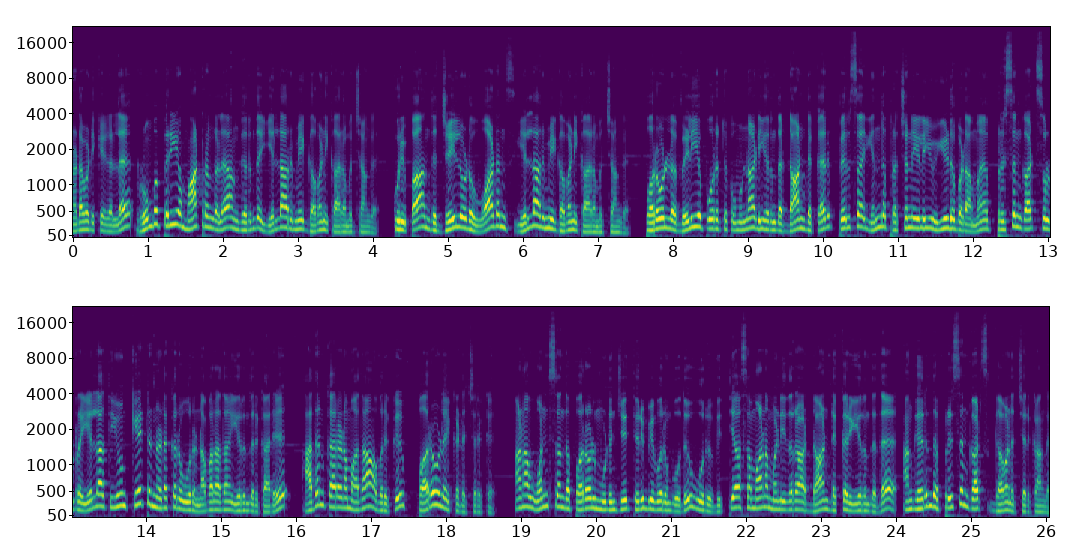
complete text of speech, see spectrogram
நடவடிக்கைகள்ல ரொம்ப பெரிய மாற்றங்களை அங்க இருந்த எல்லாருமே கவனிக்க ஆரம்பிச்சாங்க. குறிப்பா அந்த ஜெயிலோட வார்டன்ஸ் எல்லாருமே கவனிக்க ஆரம்பிச்சாங்க. பரோல்ல வெளியே போறதுக்கு முன்னாடி இருந்த டான் டெக்கர் பெருசா எந்த பிரச்சனையிலையும் ஈடுபடாம பிரிசன் கார்ட் சொல்ற எல்லாத்தையும் கேட்டு நடக்கிற ஒரு நபரா தான் இருந்திருக்காரு. அதன் காரணமா தான் அவருக்கு பரோலை கிடைச்சிருக்கு. ஆனா ஒன்ஸ் அந்த பரோல் முடிஞ்சு திரும்பி வரும்போது ஒரு வித்தியாசமான மனிதரா டான் டெக்கர் இருந்ததை அங்க இருந்த பிரிசன் கார்ட்ஸ் கவனிச்சிருக்காங்க.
